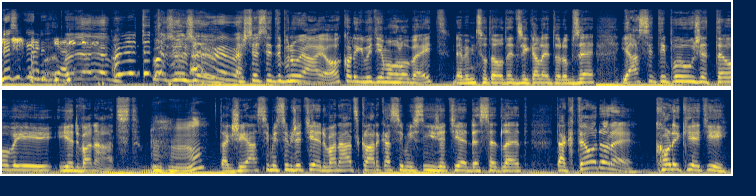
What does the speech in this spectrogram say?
Neříkej, že, ještě si typnu já, jo? Kolik by ti mohlo být? Nevím, co Teo teď říkal, je to dobře. Já si typuju, že Teovi je 12. Mhm. Takže já si myslím, že ti je 12, Klárka si myslí, že ti je 10 let. Tak Teodore, kolik je ti?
